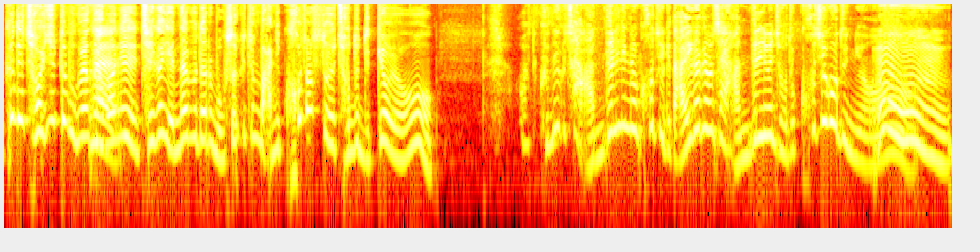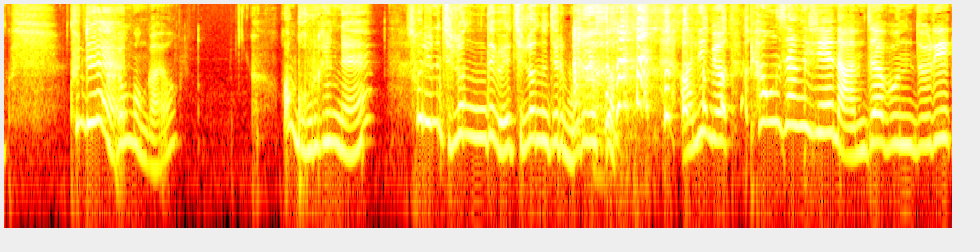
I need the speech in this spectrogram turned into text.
근데 저희 집도 보면 네. 가만히 제가 옛날보다는 목소리 좀 많이 커졌어요. 저도 느껴요. 아, 근데 잘 안 들리면 커지게 나이가 되면 잘 안 들리면 저도 커지거든요. 음. 근데 그런 건가요? 아 모르겠네. 소리는 질렀는데 왜 질렀는지를 모르겠어. 아니면 평상시에 남자분들이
